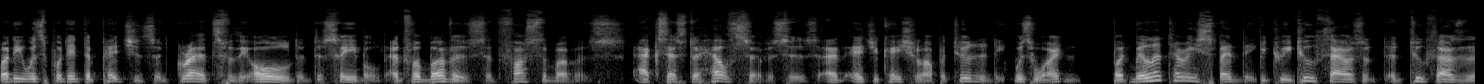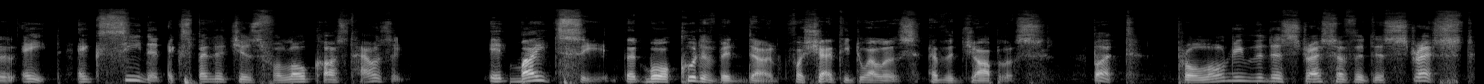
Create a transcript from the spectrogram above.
Money was put into pensions and grants for the old and disabled, and for mothers and foster mothers. Access to health services and educational opportunity was widened. But military spending between 2000 and 2008 exceeded expenditures for low-cost housing. It might seem that more could have been done for shanty dwellers and the jobless, but prolonging the distress of the distressed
